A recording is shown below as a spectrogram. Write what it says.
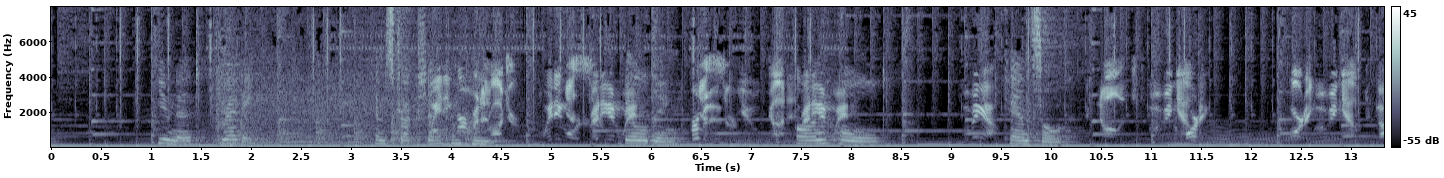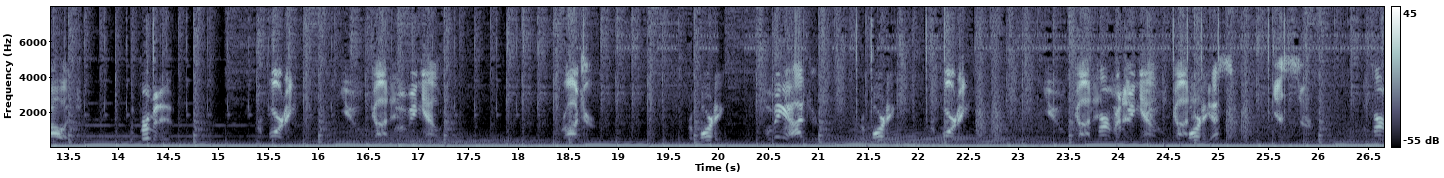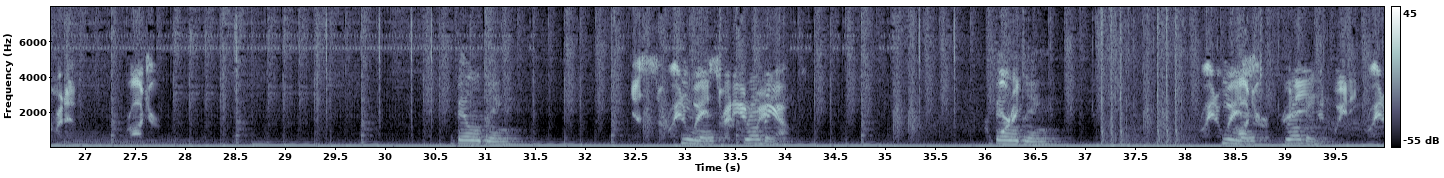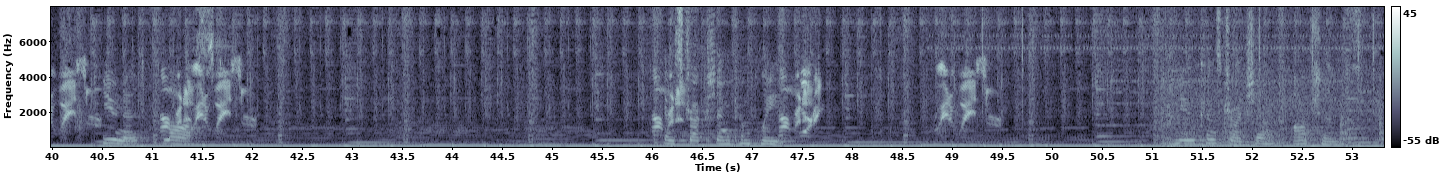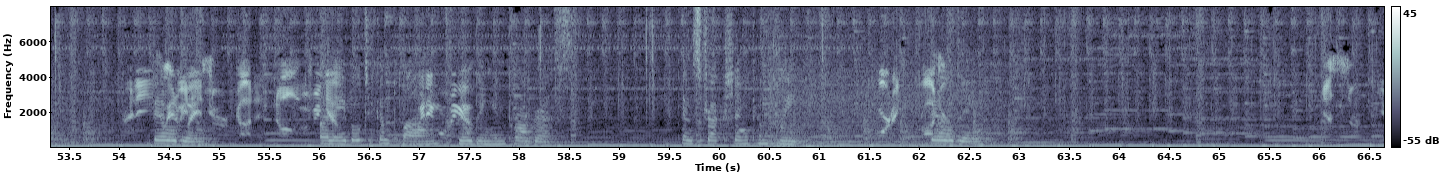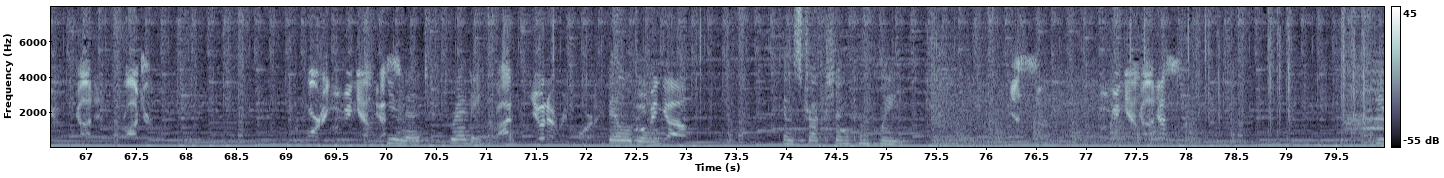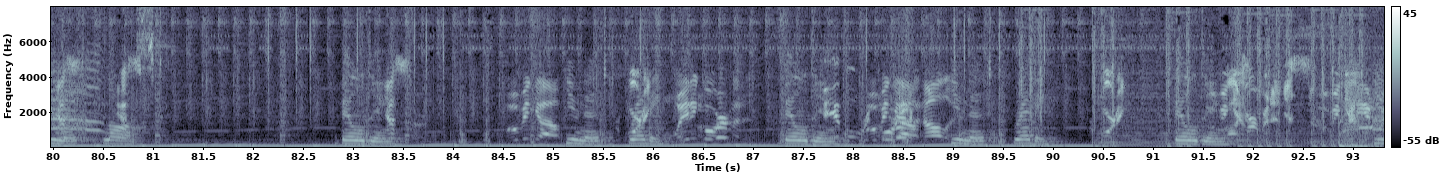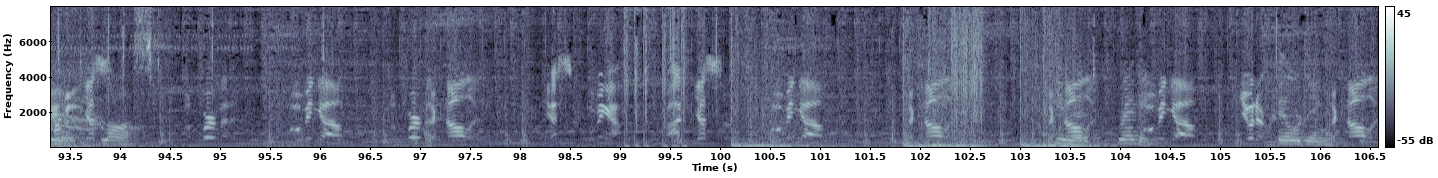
Unit ready. Construction Waiting complete. Roger. Waiting order. Ready and waiting. Building. Affirmative, sir. You got it. Ready On and waiting. hold. Moving out. Cancelled. Acknowledged. Moving out. Reporting. Moving out. Roger. Reporting. Moving out. Roger. Reporting. Reporting. You got it. Affirmative. Moving out. Got Reporting. it. Yes, sir. Yes, sir. Affirmative. Roger. Building. Yes, sir. Right away. Unit Ready and ready. waiting out. Reporting. Building. Right away. Unit Roger. ready. and waiting. Right away, sir. Unit Affirmative. Right lost. away, Construction complete. Right away, sir. New construction options. Ready? Away, Building. sir. Got it. Knowledge. Moving out. Unable to comply, building in progress. Construction complete. Building. Yes, sir. You got it. Roger. Reporting. Moving out. Yes. Unit ready. Roger. Unit reporting. Building. Moving out. Construction complete. Unit Yes. lost. Building. Yes, sir. Moving out. Unit Reporting. ready. Waiting order. Building. Vehicle moving out. Knowledge. Unit ready. Reporting. Building. Moving out. Affirmative. Yes. Moving out. Unit Yes, lost. Affirmative. Moving out. Affirmative. Acknowledge. Yes, sir. Moving out. Roger. Yes, sir. Moving out. Acknowledge. Acknowledge. Unit ready. Moving out. Unit report. Building. Acknowledge.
